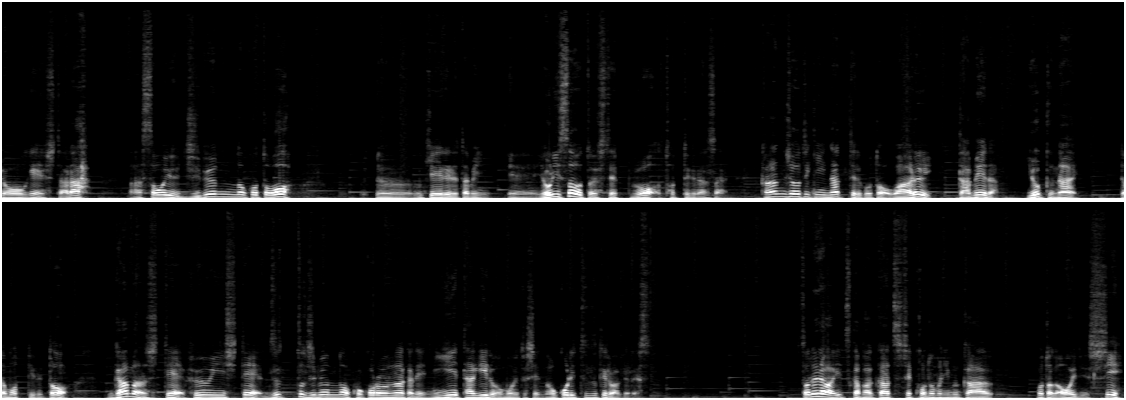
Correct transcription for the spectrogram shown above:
表現したら、そういう自分のことを、うん、受け入れるために、えー、寄り添うというステップを取ってください。感情的になっていることを悪い、ダメだ、良くないって思っていると、我慢して封印してずっと自分の心の中で煮えたぎる思いとして残り続けるわけです。それらはいつか爆発して子供に向かうことが多いですし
